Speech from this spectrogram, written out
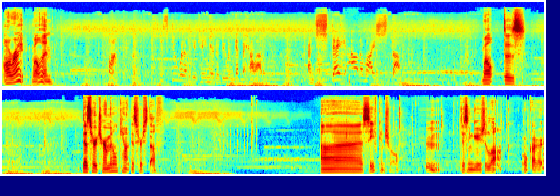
All right, well then. Came here to do and get the hell out of here. And stay out of my stuff. Well, does does her terminal count as her stuff? Uh, safe control. Hmm. Disengage the lock. Okay.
